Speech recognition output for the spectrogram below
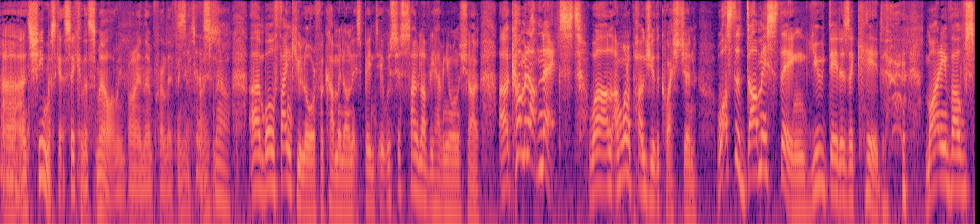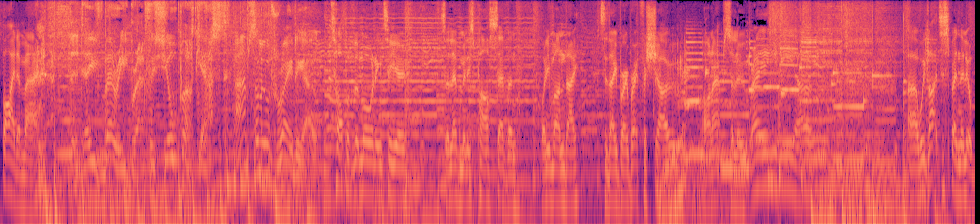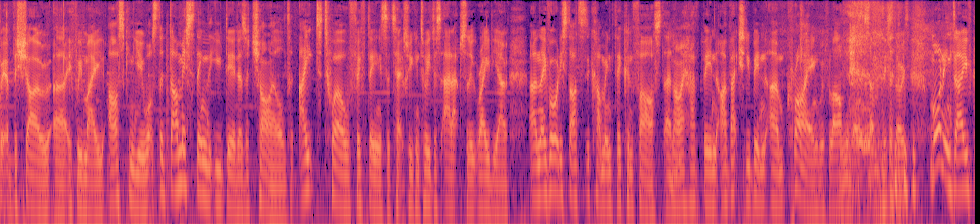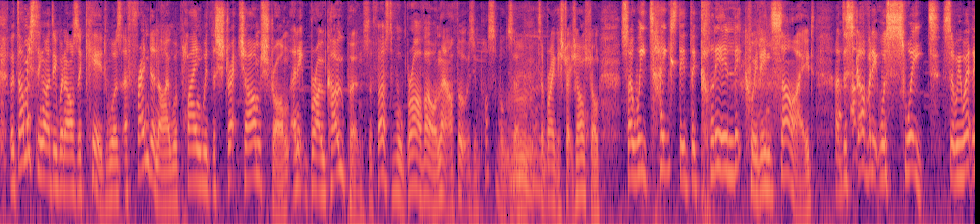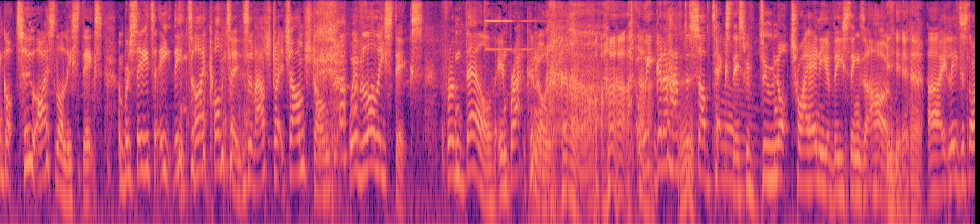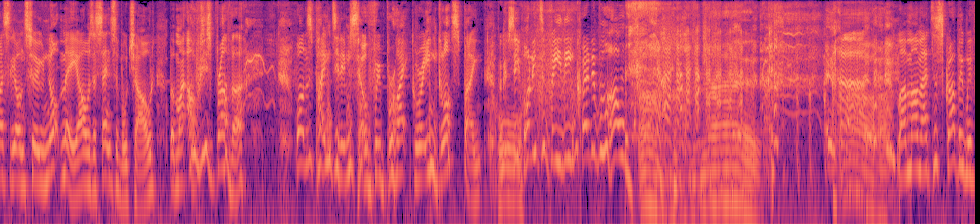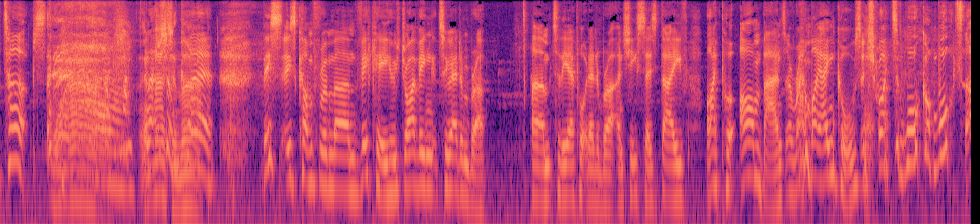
Uh, and she must get sick of the smell. I mean, buying them for a living. I Sick of the smell. Um, well, thank you, Laura, for coming on. It's been it was just so lovely having you on the show. Uh, coming up next, well, I want to pose you the question: What's the dumbest thing you did as a kid? Mine involves Spider-Man. The Dave Berry Breakfast Show Podcast. Absolute Radio. Top of the morning to you. It's 11 minutes past seven on your Monday. It's the Dave Berry Breakfast Show on Absolute Radio. Uh, we'd like to spend a little bit of the show, uh, if we may, asking you what's the dumbest thing that you did as a child? 8, 12, 15 is the text. You can tweet us at Absolute Radio. And they've already started to come in thick and fast. And I have been, I've actually been um, crying with laughter at some of these stories. Morning, Dave. The dumbest thing I did when I was a kid was a friend and I were playing with the Stretch Armstrong and it broke open. So, first of all, bravo on that. I thought it was impossible to, to break a Stretch Armstrong. So, we tasted the clear liquid inside and discovered it was sweet. So, we went and got two ice lolly sticks and proceeded to eat the entire contents of our Stretch Armstrong with lolly sticks from Dell in Bracknell. We're going to have to subtext this with do not try any of these things at home. Uh, it leads us nicely on to not me, I was a sensible child, but my oldest brother. Once painted himself with bright green gloss paint because he wanted to be the Incredible Hulk. No. My mum had to scrub him with turps. wow. And that's Imagine from that. This has come from um, Vicky, who's driving to Edinburgh. Um, to the airport in Edinburgh, and she says, "Dave, I put armbands around my ankles and tried to walk on water."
